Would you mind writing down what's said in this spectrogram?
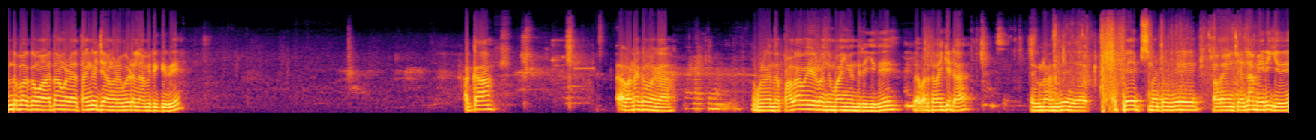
அந்த பக்கமாக தான் அவங்களோட தங்கச்சி அவங்களோட வீடெல்லாம் இருக்குது. அக்கா. வணக்கம் அக்கா. உங்களுக்கு இந்த பல வகைகள் கொஞ்சம் வாங்கி வந்திருக்குது. இந்த படத்தை வைக்கட்டா? இதுக்குள்ள வந்து கிரேப்ஸ் மற்றது ஆரஞ்சு எல்லாமே இருக்குது.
